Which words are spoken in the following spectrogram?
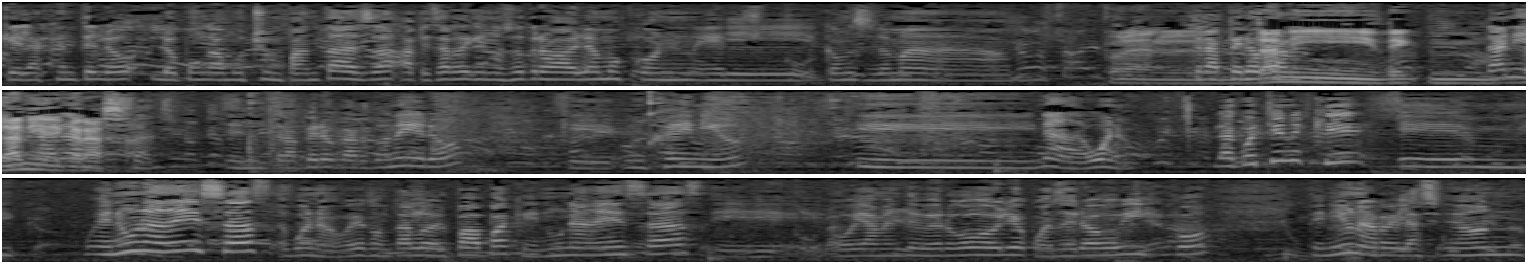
que la gente lo, lo ponga mucho en pantalla, a pesar de que nosotros hablamos con el, ¿cómo se llama? Con el Trapero Dani de, mm, Dani, Dani de Caranza, Grasa. el trapero cartonero, que un genio. Y nada, bueno, la cuestión es que eh, en una de esas, bueno, voy a contar lo del Papa, que en una de esas, eh, obviamente Bergoglio, cuando era obispo, tenía una relación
